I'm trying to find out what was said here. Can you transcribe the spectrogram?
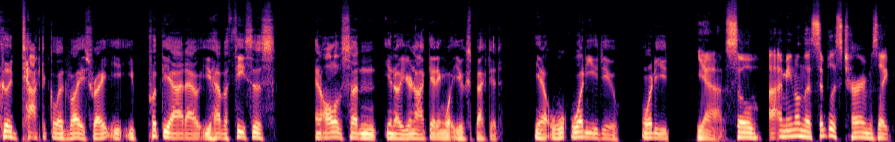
good tactical advice, right? You, you put the ad out, you have a thesis, and all of a sudden, you know, you're not getting what you expected. You know, wh- what do you do? What do you? Yeah. So, I mean, on the simplest terms, like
